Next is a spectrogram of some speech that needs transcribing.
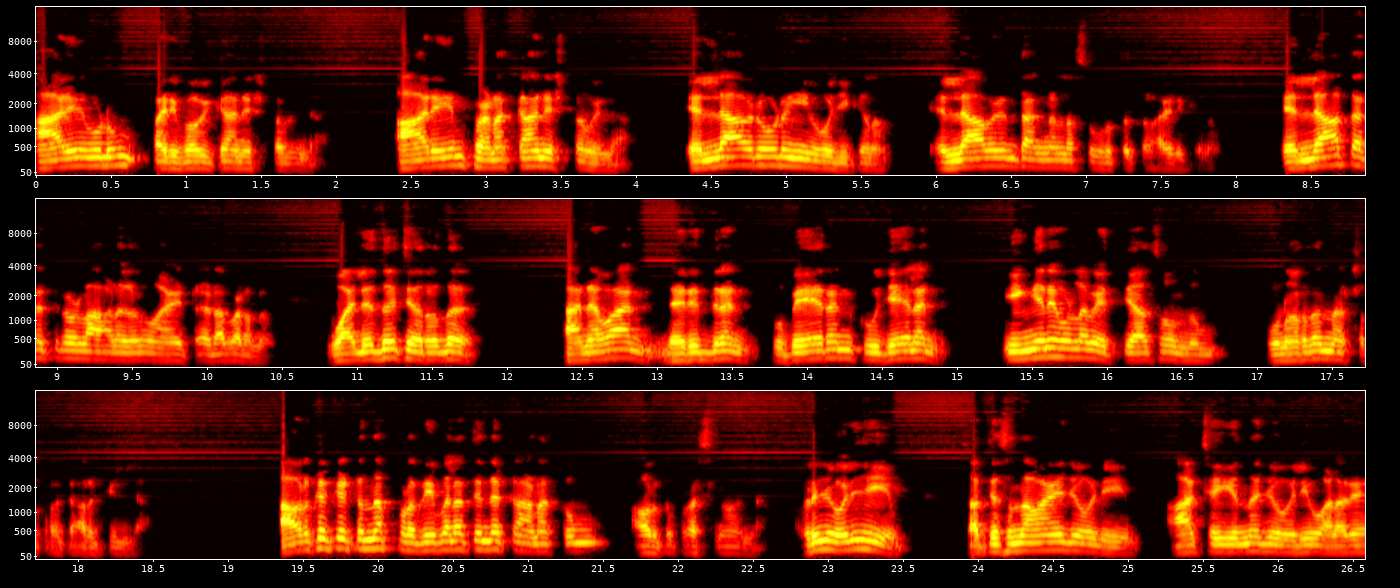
ആരെയോടും പരിഭവിക്കാൻ ഇഷ്ടമില്ല. ആരെയും പിണക്കാൻ ഇഷ്ടമില്ല. എല്ലാവരോടും യോജിക്കണം. എല്ലാവരും തങ്ങളുടെ സുഹൃത്തുക്കളായിരിക്കണം. എല്ലാ തരത്തിലുള്ള ആളുകളുമായിട്ട് ഇടപെടണം. വലുത് ചെറുത് ധനവാൻ ദരിദ്രൻ കുബേരൻ കുചേലൻ ഇങ്ങനെയുള്ള വ്യത്യാസമൊന്നും ഉണർന്ന നക്ഷത്രക്കാർക്കില്ല. അവർക്ക് കിട്ടുന്ന പ്രതിഫലത്തിന്റെ കണക്കും അവർക്ക് പ്രശ്നമല്ല. അവർ ജോലി ചെയ്യും. സത്യസന്ധമായ ജോലിയും ആ ചെയ്യുന്ന ജോലി വളരെ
